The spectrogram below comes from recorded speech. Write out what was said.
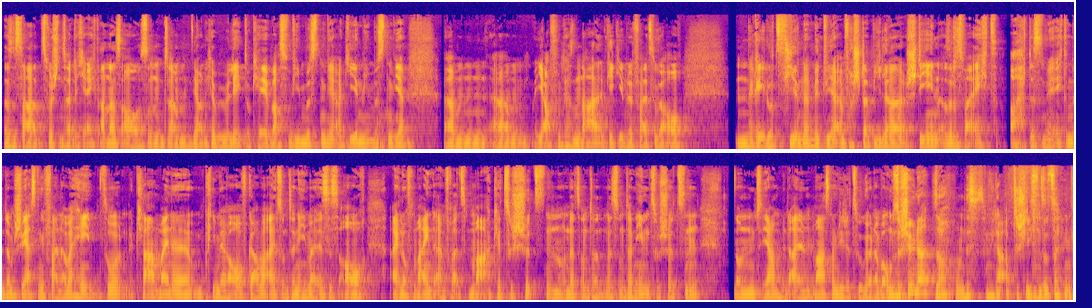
Also es sah zwischenzeitlich echt anders aus und ähm, ja, und ich habe überlegt, okay, was, wie müssten wir agieren, wie müssten wir ähm, ähm, ja vom Personal gegebenenfalls sogar auch reduzieren, damit wir einfach stabiler stehen. Also das war echt, oh, das ist mir echt damit am schwersten gefallen. Aber hey, so klar, meine primäre Aufgabe als Unternehmer ist es auch, Isle of Mind einfach als Marke zu schützen und als Unter das Unternehmen zu schützen. Und ja, mit allen Maßnahmen, die dazugehören. Aber umso schöner, so, um das wieder abzuschließen sozusagen,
